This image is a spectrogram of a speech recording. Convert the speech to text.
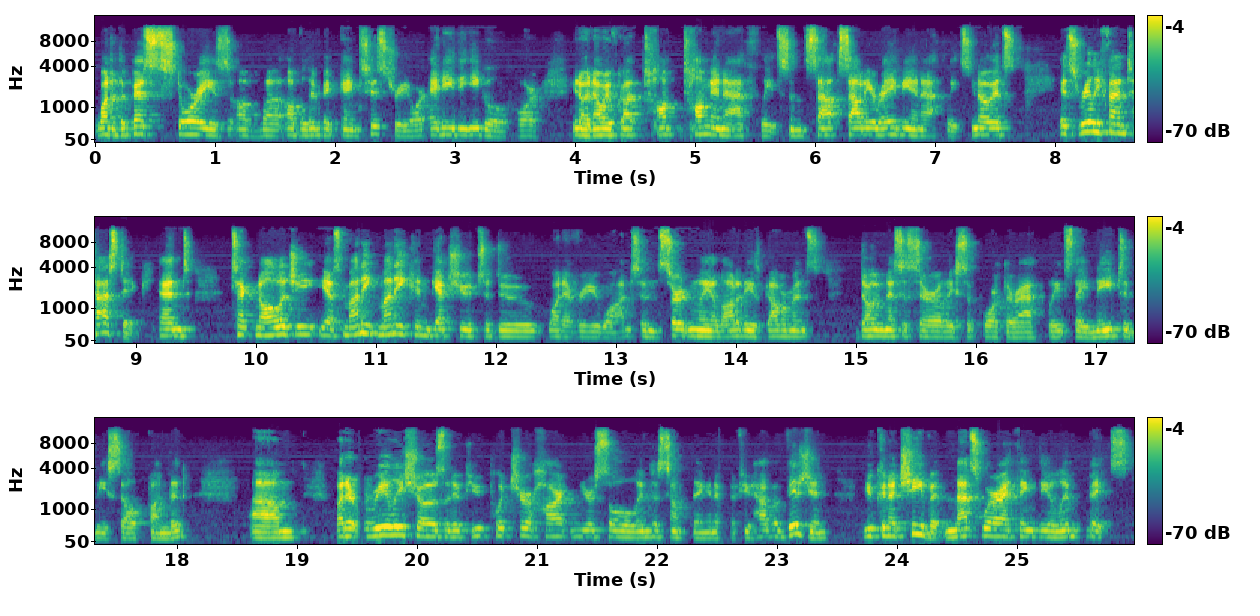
one of the best stories of, uh, of Olympic Games history, or Eddie the Eagle, or, you know, now we've got Tongan athletes and Saudi Arabian athletes. You know, it's, it's really fantastic. And technology, yes, money, money can get you to do whatever you want. And certainly a lot of these governments don't necessarily support their athletes. They need to be self-funded. Um, but it really shows that if you put your heart and your soul into something, and if you have a vision, you can achieve it. And that's where I think the Olympics,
